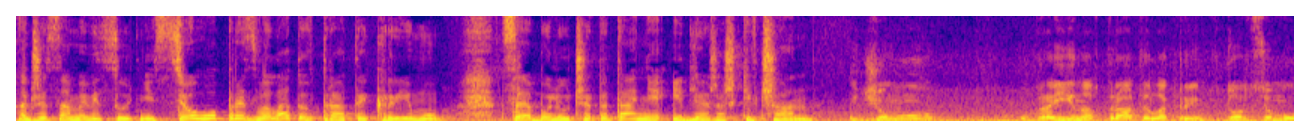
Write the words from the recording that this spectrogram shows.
адже саме відсутність цього призвела до втрати Криму. Це болюче питання і для жашківчан. Чому Україна втратила Крим? Хто в цьому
